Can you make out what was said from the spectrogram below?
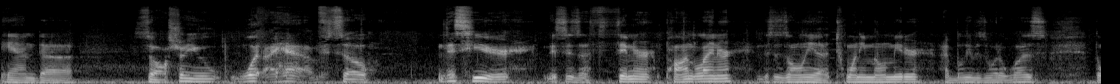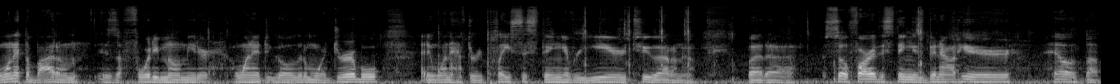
And uh, so I'll show you what I have. So this here, this is a thinner pond liner. This is only a 20 millimeter, I believe is what it was. The one at the bottom is a 40 millimeter. I wanted to go a little more durable. I didn't want to have to replace this thing every year or two, I don't know. But uh, so far this thing has been out here hell about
